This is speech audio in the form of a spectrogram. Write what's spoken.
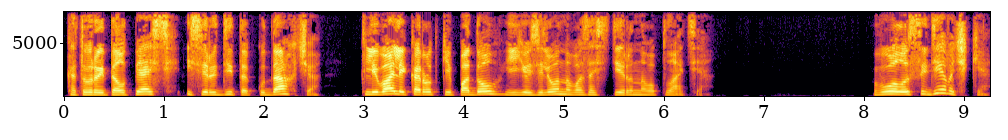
которые, толпясь и сердито кудахча, клевали короткий подол ее зеленого застиранного платья. Волосы девочки,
